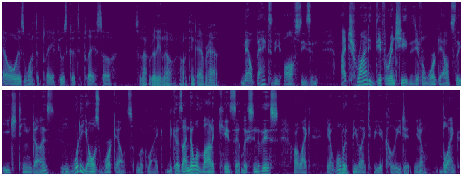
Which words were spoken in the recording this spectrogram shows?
i always want to play. It feels good to play. So so not really no i don't think i ever have Now back to the off season. I try to differentiate the different workouts that each team does. Mhm. What do y'all's workouts look like? Because I know a lot of kids that listen to this are like, you know, what would it be like to be a collegiate, you know, blank?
